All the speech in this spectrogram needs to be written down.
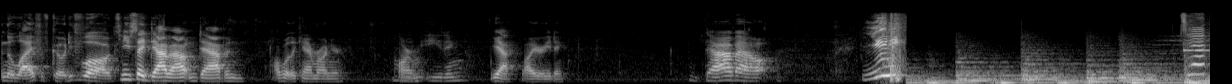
in the life of Cody Vlogs. Can you say dab out and dab, and I'll put the camera on your arm? I'm eating. Yeah, while you're eating. Dab out. Yeet! Deck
